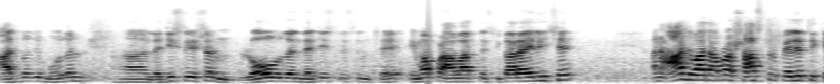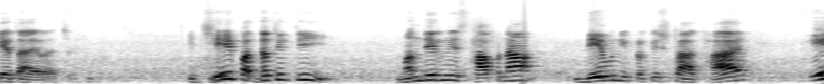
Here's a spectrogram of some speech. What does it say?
આજનો જે modern legislation laws and legislation છે, એમાં પણ આ વાતને સ્વીકારાયેલી છે. અને આ જ વાત આપણા શાસ્ત્ર પહેલેથી કહેતા આવ્યા છે કે જે પદ્ધતિથી મંદિરની સ્થાપના દેવની પ્રતિષ્ઠા થાય, એ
